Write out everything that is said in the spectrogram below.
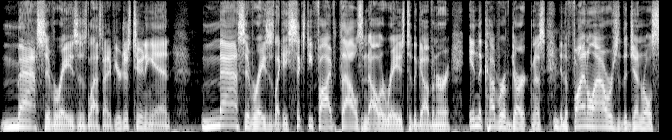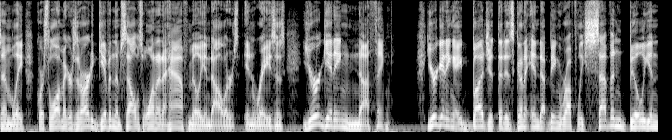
massive raises last night. If you're just tuning in, massive raises, like a $65,000 raise to the governor in the cover of darkness mm-hmm. in the final hours of the General Assembly. Of course, the lawmakers had already given themselves $1.5 million in raises. You're getting nothing. You're getting a budget that is going to end up being roughly $7 billion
